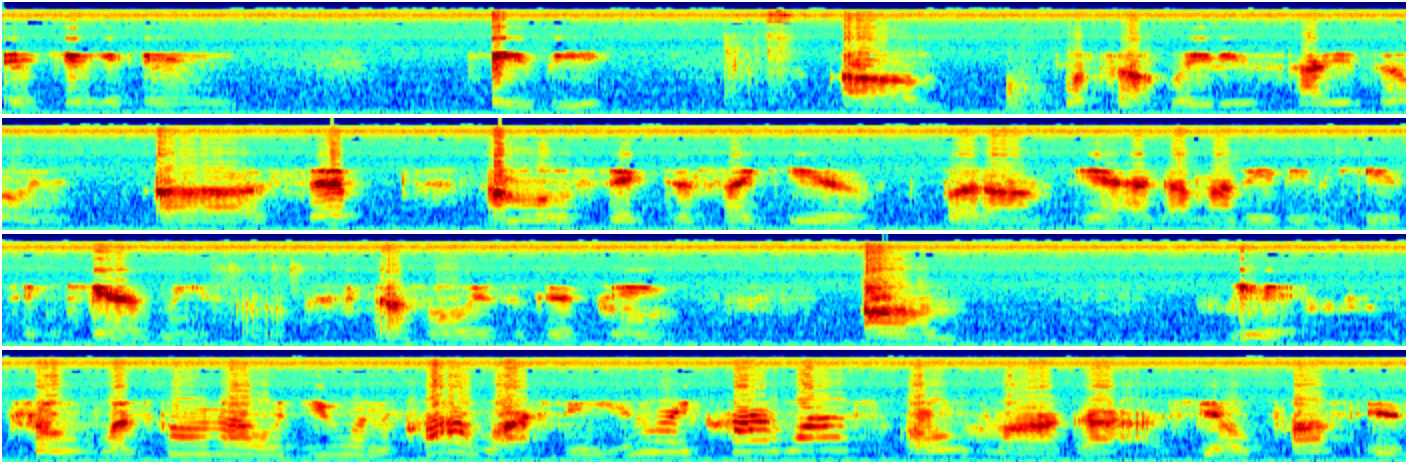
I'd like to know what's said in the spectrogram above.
aka KB. Um, what's up ladies? How you doing? Uh, Sip, I'm a little sick just like you, but um, yeah, I got my baby kids taking care of me, so that's always a good thing. Um, yeah. So what's going on with you and the car wash thing? You like car wash? Oh my gosh, yo, Puff is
